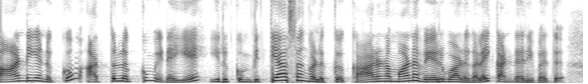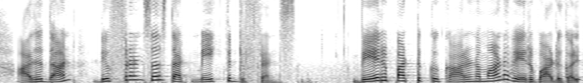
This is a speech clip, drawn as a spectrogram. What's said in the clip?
பாண்டியனுக்கும் அத்துலுக்கும் இடையே இருக்கும் வித்தியாசங்களுக்கு காரணமான வேறுபாடுகளை கண்டறிவது. அதுதான் differences that make the difference வேறுபாட்டுக்கு காரணமான வேறுபாடுகள்.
